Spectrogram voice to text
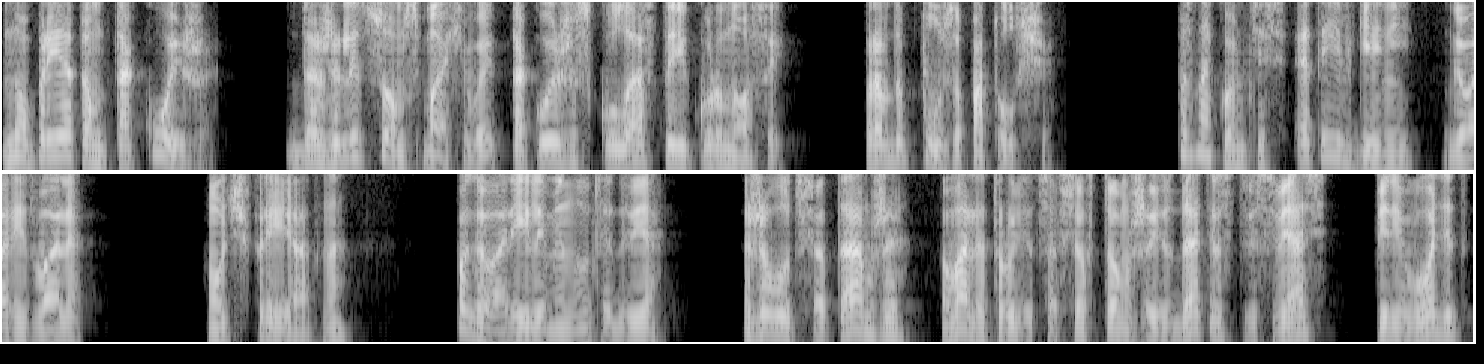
Но при этом такой же, даже лицом смахивает, такой же скуластый и курносый. Правда, пузо потолще. «Познакомьтесь, это Евгений», — говорит Валя. «Очень приятно». Поговорили минуты две. Живут все там же, Валя трудится все в том же издательстве, связь, переводит,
